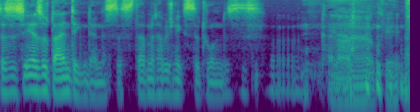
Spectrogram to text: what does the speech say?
Das ist eher so dein Ding, Dennis. Das, damit habe ich nichts zu tun. Das ist äh, keine Ahnung. Ah, okay.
